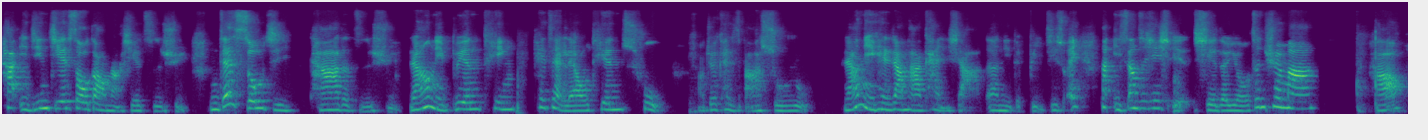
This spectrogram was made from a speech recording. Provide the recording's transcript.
他已经接受到哪些资讯，你再收集他的资讯，然后你边听，可以在聊天处，然后就开始把它输入，然后你也可以让他看一下，呃，你的笔记，说，哎，那以上这些写写的有正确吗？好，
